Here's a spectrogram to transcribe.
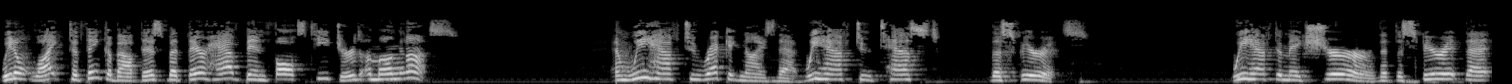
We don't like to think about this, but there have been false teachers among us. And we have to recognize that. We have to test the spirits. We have to make sure that the spirit that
